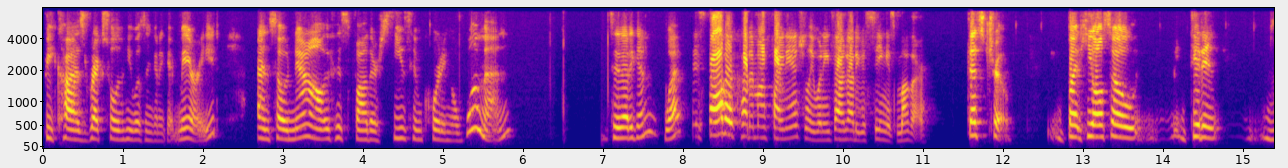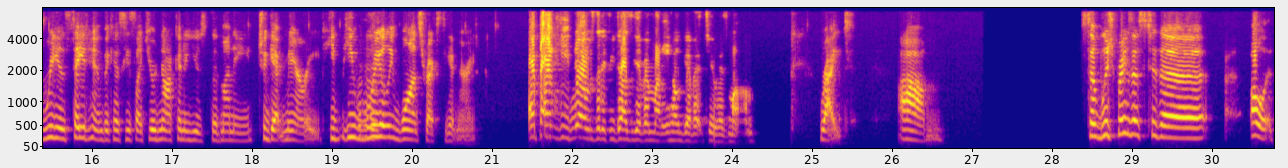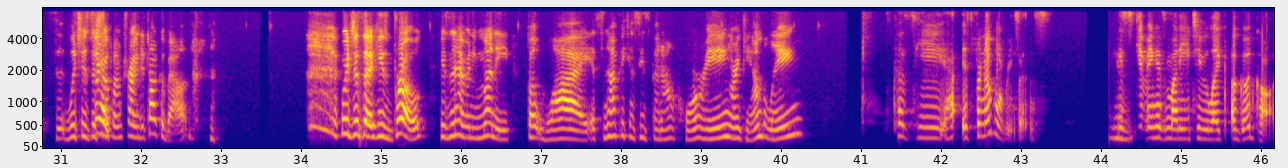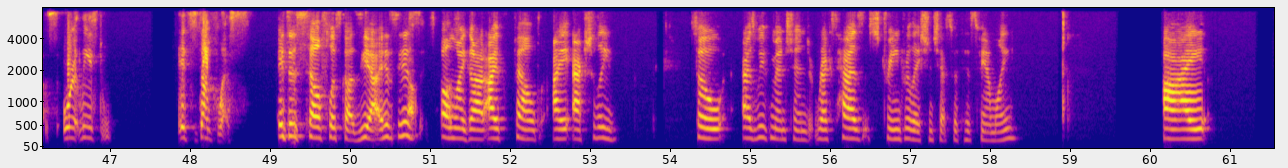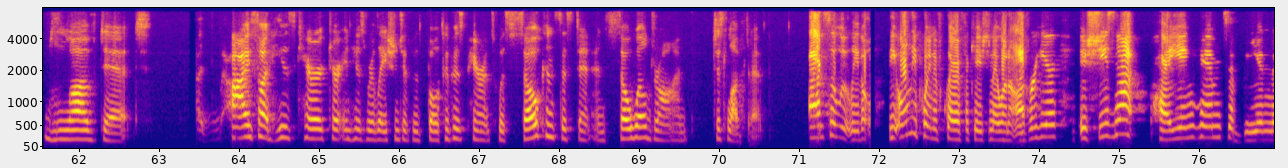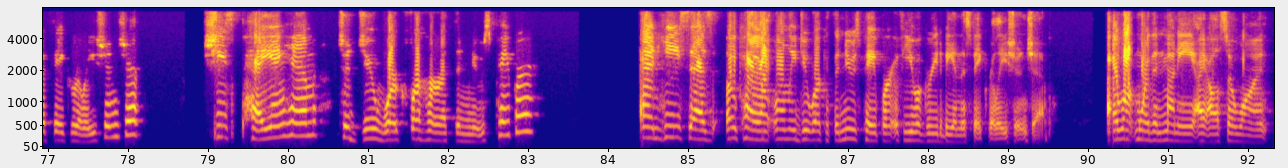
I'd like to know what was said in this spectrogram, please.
because Rex told him he wasn't going to get married. And so now, if his father sees him courting a woman, Say that again. What? His father cut him off financially when he found out he was seeing his mother. That's true. But he also didn't reinstate him because he's like, you're not going to use the money to get married. He he mm-hmm. really wants Rex to get married. And then he knows that if he does give him money, he'll give it to his mom. Right. Um. So, which brings us to the oh, it's, which is the so, trope I'm trying to talk about. which is that he's broke, he doesn't have any money. But why? It's not because he's been out whoring or gambling. Because he it's for noble reasons. Yeah. He's giving his money to like a good cause, or at least it's selfless. It's a selfless cause. Yeah. His his. Oh my God. I felt I actually. So as we've mentioned, Rex has strained relationships with his family. I loved it I thought his character and his relationship with both of his parents was so consistent and so well drawn. Just loved it. Absolutely. The, the only point of clarification I want to offer here is she's not paying him to be in the fake relationship. She's paying him to do work for her at the newspaper. And he says, okay, I'll only do work at the newspaper if you agree to be in this fake relationship. I want more than money. I also want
